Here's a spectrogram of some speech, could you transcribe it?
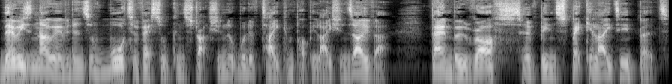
There is no evidence of water vessel construction that would have taken populations over. Bamboo rafts have been speculated, but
